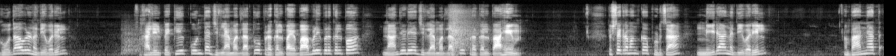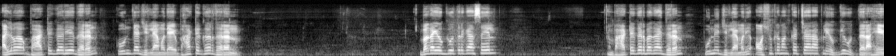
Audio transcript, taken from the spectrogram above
गोदावरी नदीवरील खालीलपैकी कोणत्या जिल्ह्यामधला तो प्रकल्प आहे? बाबळी प्रकल्प नांदेड या जिल्ह्यामधला तो प्रकल्प आहे. प्रश्न क्रमांक पुढचा नीरा नदीवरील बांधण्यात आळवा भाटघर हे धरण कोणत्या जिल्ह्यामध्ये आहे? भाटघर धरण. बघा योग्य उत्तर काय असेल? भाटघर बघा धरण पुणे जिल्ह्यामध्ये ऑप्शन क्रमांक चार आपले योग्य उत्तर आहे.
